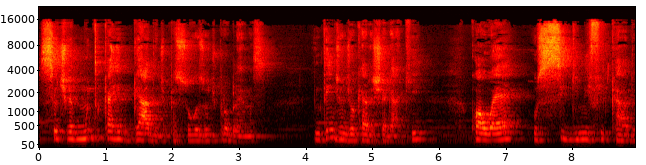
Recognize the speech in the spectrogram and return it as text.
se eu estiver muito carregado de pessoas ou de problemas. Entende onde eu quero chegar aqui? Qual é o significado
